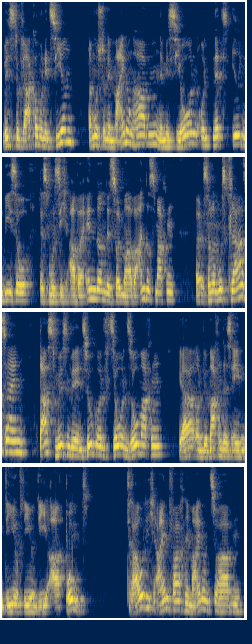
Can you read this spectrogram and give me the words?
Willst du klar kommunizieren, dann musst du eine Meinung haben, eine Mission und nicht irgendwie so, das muss sich aber ändern, das soll man aber anders machen, äh, sondern muss klar sein, das müssen wir in Zukunft so und so machen, ja, und wir machen das eben die auf die und die Art. Punkt. Trau dich einfach, eine Meinung zu haben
